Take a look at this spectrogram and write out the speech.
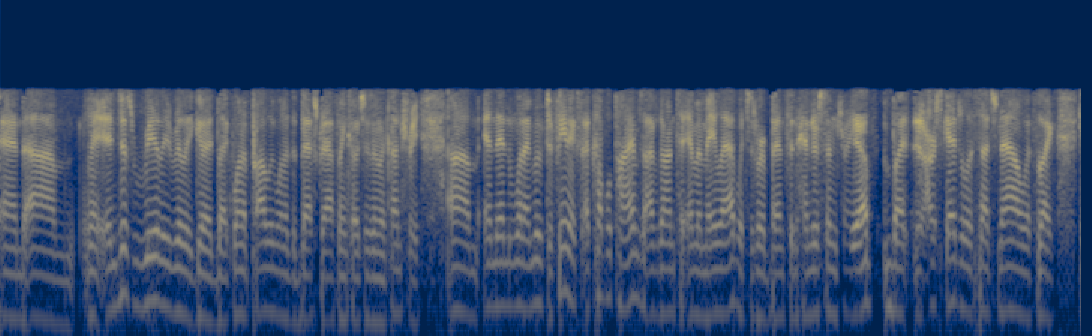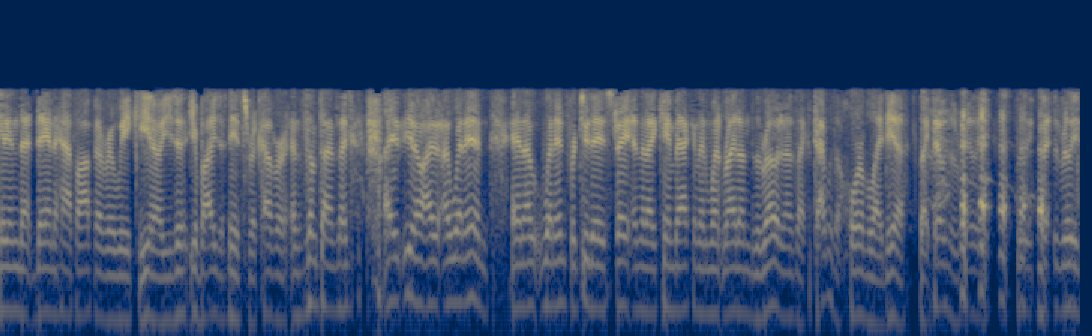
and um, and just really, really good. Like one of probably one of the best grappling coaches in the country. Um, and then when I moved to Phoenix, a couple times I've gone to MMA Lab, which is where Benson Henderson trains. Yep. But our schedule is such now with like getting that day and a half off every week. You know, you just your body just needs to recover. And sometimes I, I you know, I, I went in and I went in for two days straight, and then I came back and then went right onto the road, and I was like, that was a horrible idea. Like that was a really, really, really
